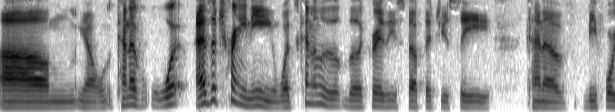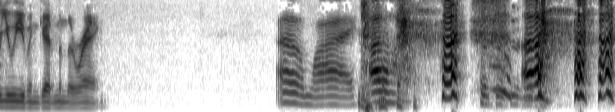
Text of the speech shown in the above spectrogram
Um, you know, kind of what as a trainee, what's kind of the, the crazy stuff that you see kind of before you even get in the ring? Oh my! Oh. Uh,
